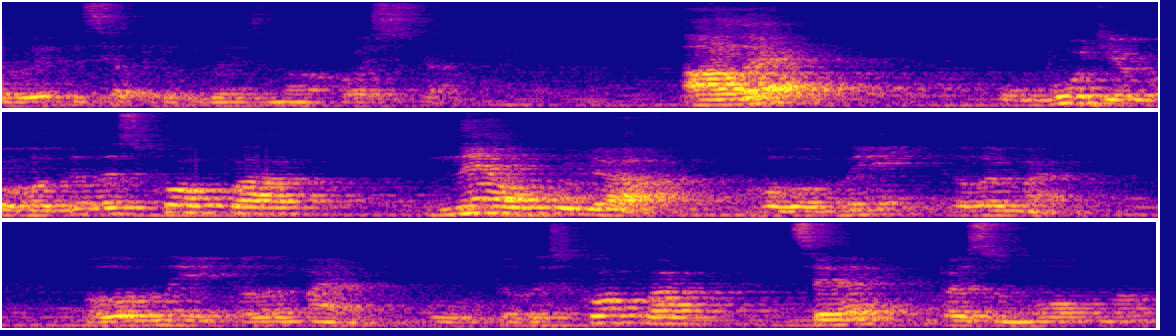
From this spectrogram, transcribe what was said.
дивитися приблизно ось так. Але у будь-якого телескопа не окуляр головний елемент. Головний елемент у телескопа це безумовно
